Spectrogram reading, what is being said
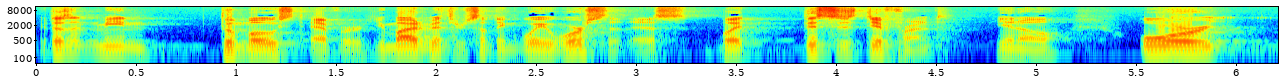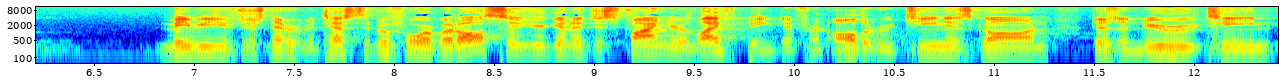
It doesn't mean the most ever. You might have been through something way worse than this, but this is different, you know. Or maybe you've just never been tested before, but also you're going to just find your life being different. All the routine is gone. There's a new routine.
